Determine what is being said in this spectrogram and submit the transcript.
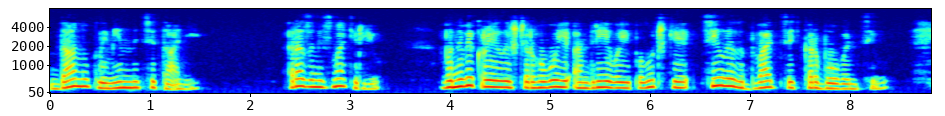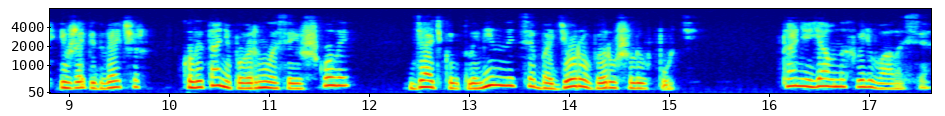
дану племінниці Тані. Разом із матір'ю вони викроїли з чергової Андрієвої получки цілих двадцять карбованців, і вже під вечір, коли Таня повернулася із школи, дядько й племінниця бадьоро вирушили в путь. Таня явно хвилювалася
